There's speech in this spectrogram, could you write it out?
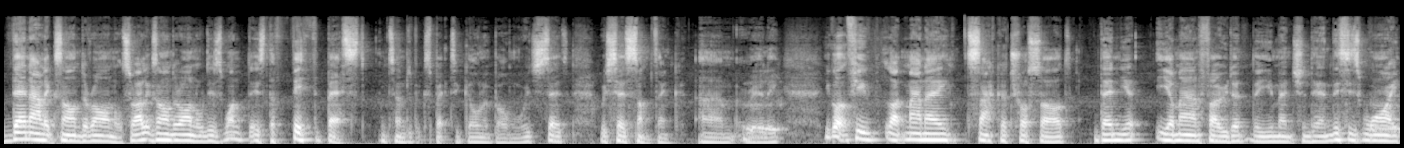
then Alexander Arnold. So Alexander Arnold is one is the fifth best in terms of expected goal involvement, which says which says something um, really. Mm. You got a few like Mane, Saka, Trossard, then your, your man Foden that you mentioned here, and this is why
